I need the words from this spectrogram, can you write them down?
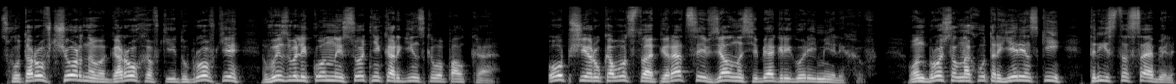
С хуторов Черного, Гороховки и Дубровки вызвали конные сотни Каргинского полка. Общее руководство операции взял на себя Григорий Мелехов. Он бросил на хутор Еринский 300 сабель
